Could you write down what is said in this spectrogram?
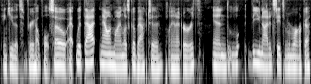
Thank you. That's very helpful. So, uh, with that now in mind, let's go back to planet Earth and the United States of America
